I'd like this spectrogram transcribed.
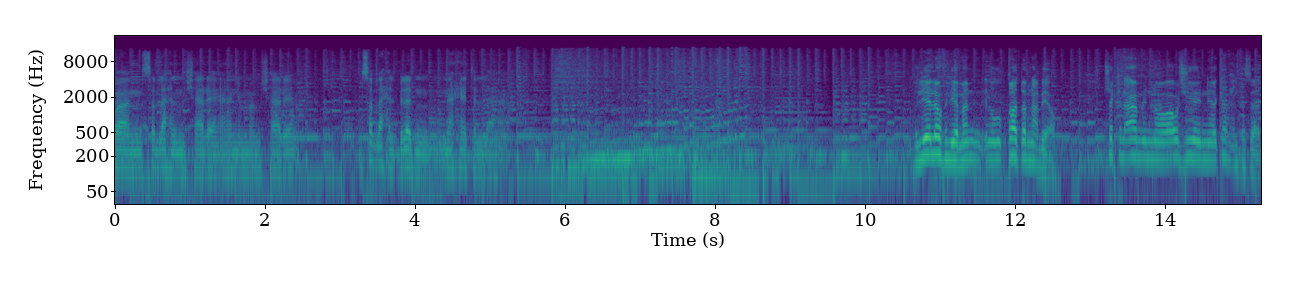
بنصلح المشاريع يعني ما مشاريع. نصلح البلد من ناحية في الليلة وفي اليمن القاتل بمنع بيعه. بشكل عام إنه أول شيء كافح الفساد.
